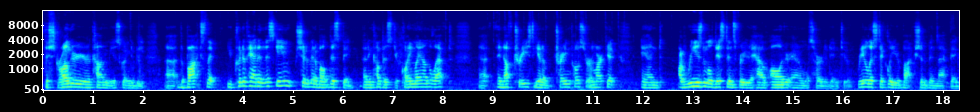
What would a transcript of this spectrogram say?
the stronger your economy is going to be. Uh, the box that you could have had in this game should have been about this big. That encompassed your coin mine on the left, uh, enough trees to get a trading post or a market, and a reasonable distance for you to have all of your animals herded into. Realistically, your box should have been that big.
